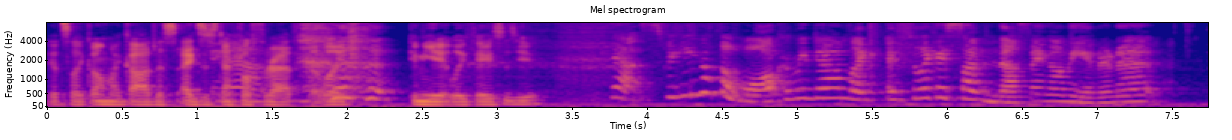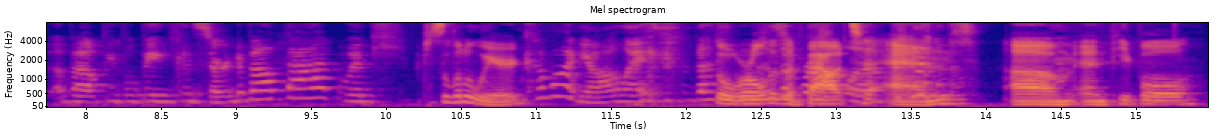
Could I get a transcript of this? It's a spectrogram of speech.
it's like oh my god, this existential Yeah. threat that like immediately faces you. Yeah, speaking of the wall coming down, like I feel like I saw nothing on the internet about people being concerned about that, which Which is a little weird. come on y'all, like that's The world is about to end, um, and people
